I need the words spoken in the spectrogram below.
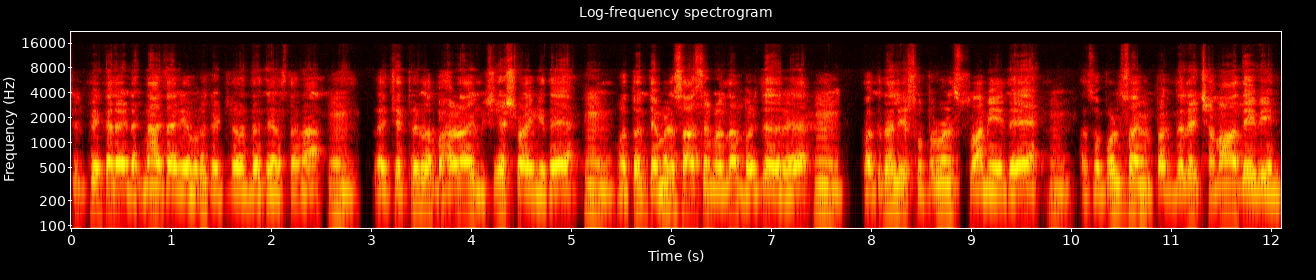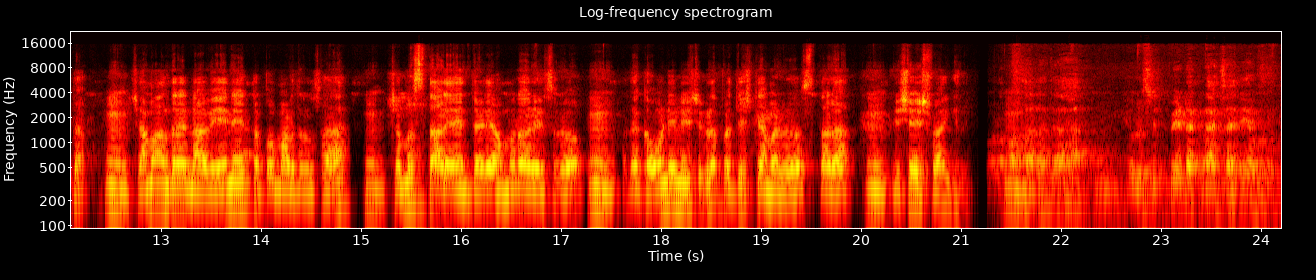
ಶಿಲ್ಪಿ ಕಲೆ ಡಗ್ನಾಚಾರ್ಯ ಅವರು ಕಟ್ಟಿರುವಂತ ದೇವಸ್ಥಾನ. ಚಿತ್ರಗಳು ಬಹಳ ವಿಶೇಷವಾಗಿದೆ. ಮತ್ತು ತಮಿಳು ಶಾಸನಗಳೆಲ್ಲ ಬರ್ದಿದ್ದಾರೆ. ಹ್ಮ್. ಪಕ್ಕದಲ್ಲಿ ಸುಬ್ರಹ್ಮಣ್ಯ ಸ್ವಾಮಿ ಇದೆ. ಆ ಸುಬ್ರಹ್ಮಣ್ಯ ಸ್ವಾಮಿ ಪಕ್ಕದಲ್ಲಿ ಕ್ಷಮಾದೇವಿ ಅಂತ. ಕ್ಷಮಾ ಅಂದ್ರೆ ನಾವೇನೇ ತಪ್ಪು ಮಾಡಿದ್ರು ಸಹ ಹ್ಮ್. ಅಂತ ಹೇಳಿ ಅಮ್ಮನವ್ರ ಹೆಸರು. ಅದ ಕೌಂಡಿನೇಶ್ಗಳು ಪ್ರತಿಷ್ಠೆ ಮಾಡಿರೋ ಸ್ಥಳ ವಿಶೇಷವಾಗಿದೆ. ಮಹಾರಾಜ ಇವರು ಶಿಲ್ಪಿ ಡಗ್ನಾಚಾರ್ಯ ಅವರು.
